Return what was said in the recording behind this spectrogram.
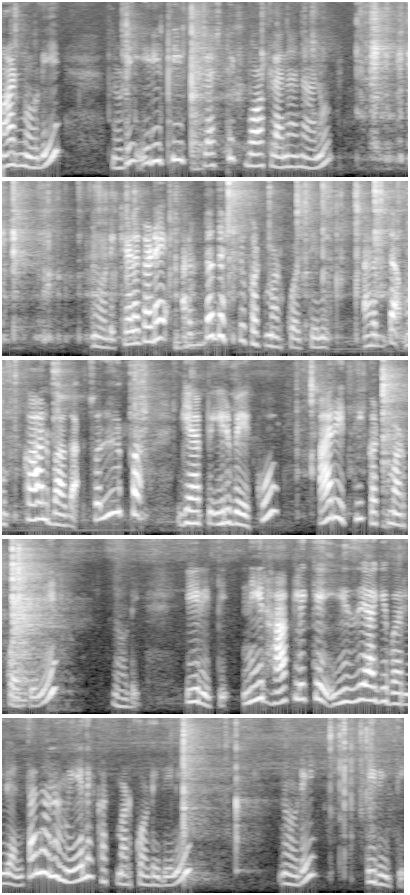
ಮಾಡಿ ನೋಡಿ ನೋಡಿ ಈ ರೀತಿ ಪ್ಲಾಸ್ಟಿಕ್ ಬಾಟ್ಲನ್ನು ನಾನು ನೋಡಿ, ಕೆಳಗಡೆ ಅರ್ಧದಷ್ಟು ಕಟ್ ಮಾಡ್ಕೊಳ್ತೀನಿ. ಅರ್ಧ ಮುಕ್ಕಾಲು ಭಾಗ ಸ್ವಲ್ಪ ಗ್ಯಾಪ್ ಇರಬೇಕು. ಆ ರೀತಿ ಕಟ್ ಮಾಡ್ಕೊಳ್ತೀನಿ. ನೋಡಿ, ಈ ರೀತಿ ನೀರು ಹಾಕಲಿಕ್ಕೆ ಈಸಿಯಾಗಿ ಬರಲಿ ಅಂತ ನಾನು ಮೇಲೆ ಕಟ್ ಮಾಡ್ಕೊಂಡಿದ್ದೀನಿ. ನೋಡಿ, ಈ ರೀತಿ.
